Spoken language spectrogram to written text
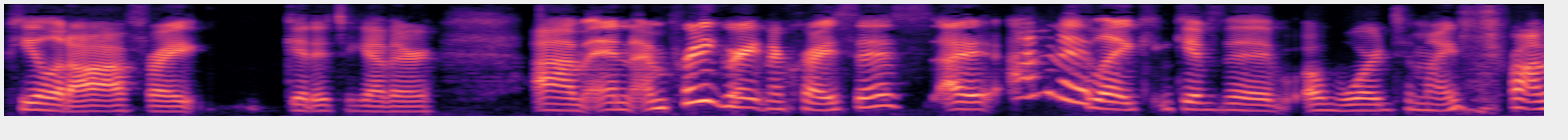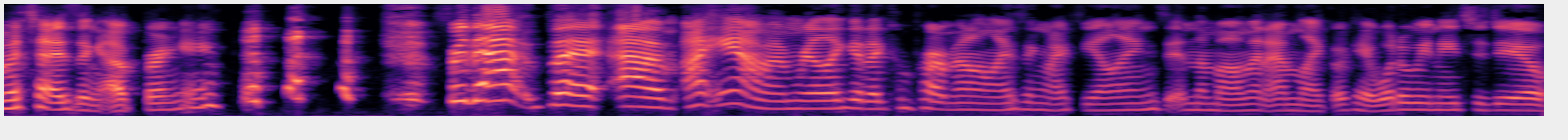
peel it off, right? Get it together. Um, and I'm pretty great in a crisis. I I'm gonna like give the award to my traumatizing upbringing. for that. But um, I am. I'm really good at compartmentalizing my feelings in the moment. I'm like, okay, what do we need to do?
